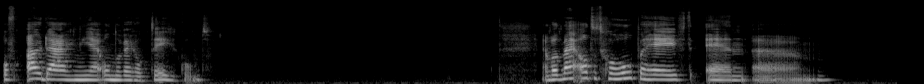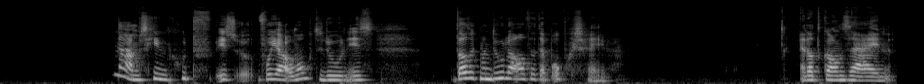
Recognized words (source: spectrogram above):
of uitdagingen jij onderweg ook tegenkomt. En wat mij altijd geholpen heeft en um, nou, misschien goed is voor jou om ook te doen, is dat ik mijn doelen altijd heb opgeschreven. En dat kan zijn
